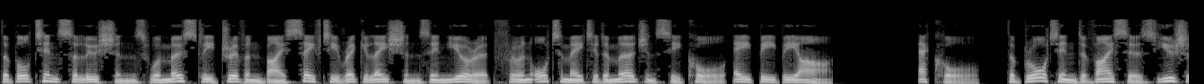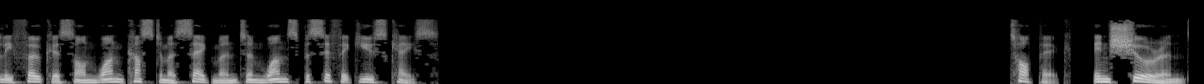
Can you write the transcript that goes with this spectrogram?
The built-in solutions were mostly driven by safety regulations in Europe for an automated emergency call ABBR. ECall the brought-in devices usually focus on one customer segment and one specific use case. Topic: Insurance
